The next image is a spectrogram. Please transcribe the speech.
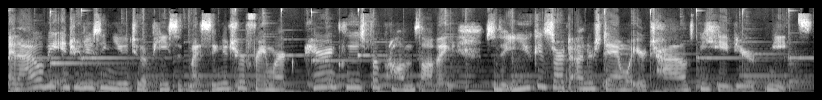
and I will be introducing you to a piece of my signature framework, Parent Clues for Problem Solving, so that you can start to understand what your child's behavior needs.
